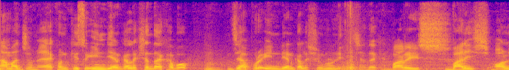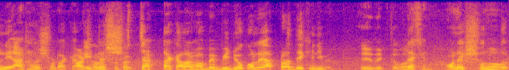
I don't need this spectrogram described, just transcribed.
নামার জন্য। এখন কিছু ইন্ডিয়ান কালেকশন দেখাবো যে আপনার ইন্ডিয়ান কালেকশনগুলো নিচ্ছে দেখেন। বারিশ। বারিশ অনলি আঠারোশো টাকা। এটা 1800 চারটা কালার হবে ভিডিও কলে আপনারা দেখে নেবেন। এই দেখতে পাচ্ছেন। দেখেন অনেক সুন্দর.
